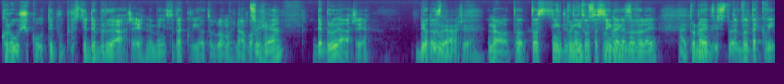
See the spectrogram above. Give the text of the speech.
kroužku, typu prostě debrujáři, nebo něco takového, to bylo možná ono. Cože? Debrujáři. Debrujáři. No, to, to, to, nikdy, to, to, to, to se nikdy nebavili. Ne, to neexistuje. To, to byl takový,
